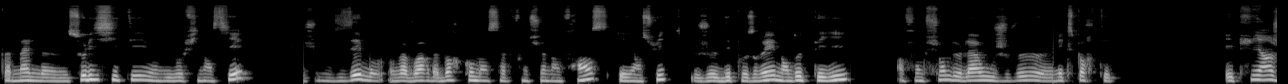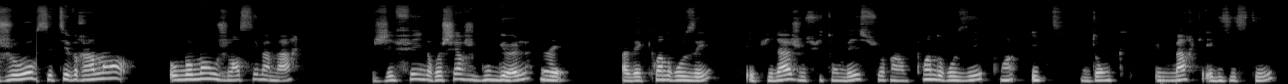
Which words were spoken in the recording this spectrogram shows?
pas mal euh, sollicité au niveau financier, je me disais bon, on va voir d'abord comment ça fonctionne en France et ensuite je déposerai dans d'autres pays en fonction de là où je veux m'exporter. Et puis un jour, c'était vraiment au moment où je lançais ma marque, j'ai fait une recherche Google avec point de rosée. Et puis là, je suis tombée sur un point de rosé.it, donc une marque existait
